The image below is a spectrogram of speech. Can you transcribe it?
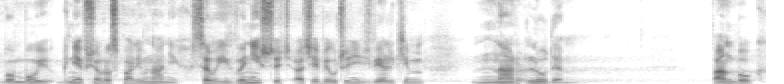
bo mój gniew się rozpalił na nich. Chcę ich wyniszczyć, a Ciebie uczynić wielkim ludem. Pan Bóg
